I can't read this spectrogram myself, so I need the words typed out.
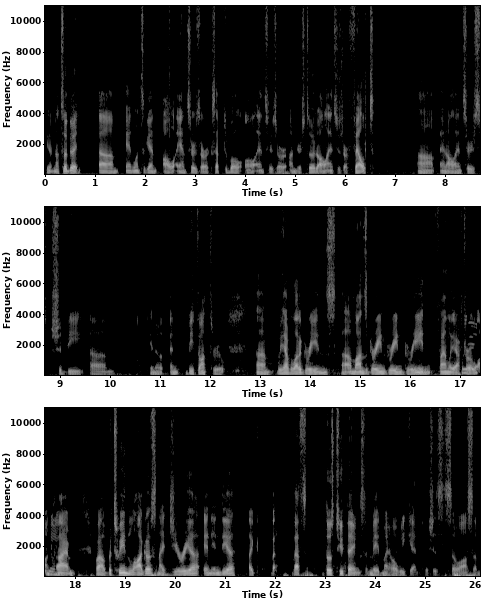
you know, not so good. Um, and once again, all answers are acceptable. All answers are understood. All answers are felt. Um, and all answers should be, um, you know, and be thought through. Um, we have a lot of greens. Uh, Amon's green, green, green. Finally, after a long Mm. time. Wow, between Lagos, Nigeria, and India, like that, that's those two things have made my whole weekend, which is so awesome.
